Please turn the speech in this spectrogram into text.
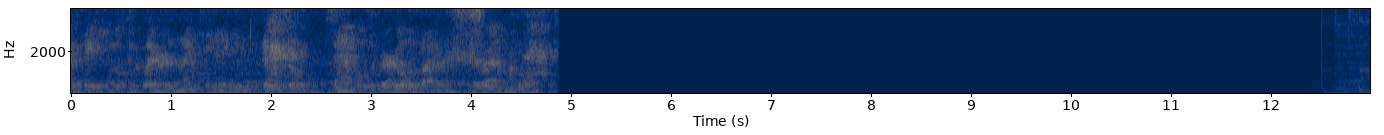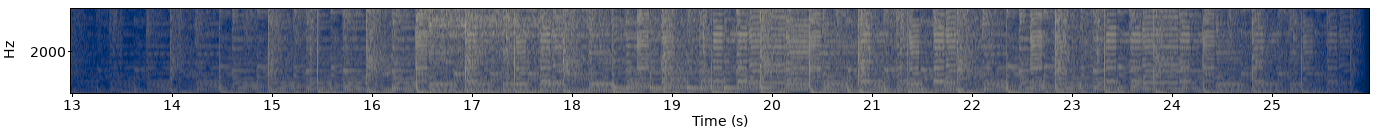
Eradication was declared in 1980, there were samples of variola virus around the world.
